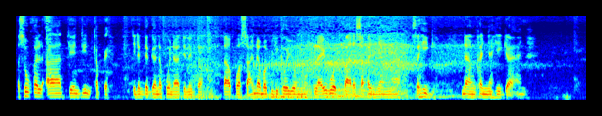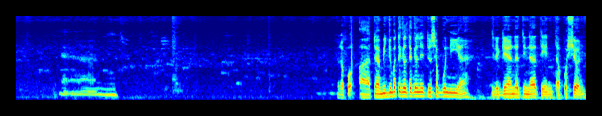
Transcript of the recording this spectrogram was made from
asukal at candy kape. Dinagdagan na po natin ito. Tapos sana mabili ko yung plywood para sa kanyang uh, sahig ng kanyang higaan. Um, ano po, at uh, medyo matagal-tagal na ito sa buniya. Nilagyan natin natin, tapos yun.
